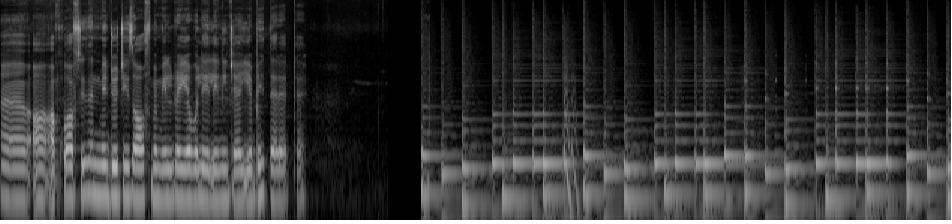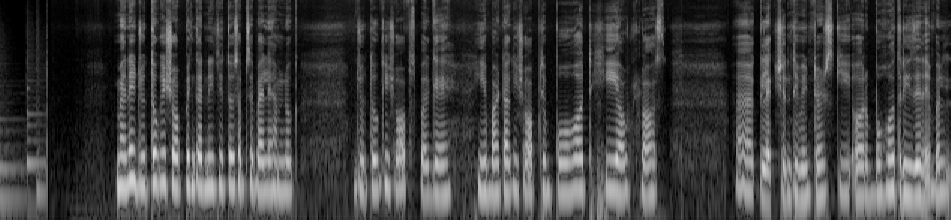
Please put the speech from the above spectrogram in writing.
आपको ऑफ़ सीज़न में जो चीज़ ऑफ़ में मिल रही है वो ले लेनी चाहिए। बेहतर रहता है। मैंने जूतों की शॉपिंग करनी थी तो सबसे पहले हम लोग जूतों की शॉप्स पर गए। ये बाटा की शॉप थी, बहुत ही आउट क्लास कलेक्शन थी विंटर्स की और बहुत रीज़नेबल।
